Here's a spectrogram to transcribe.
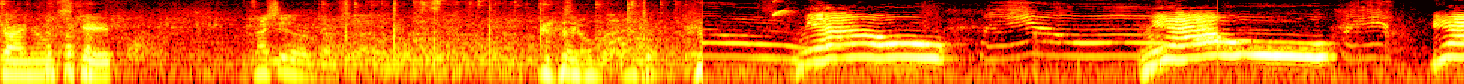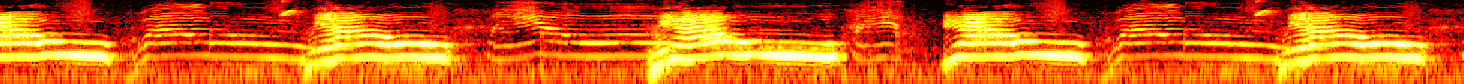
trying to escape. It's actually a redemption. Jailbreak. Meow. Meow. Meow. Meow. Meow. Meow. Meow. Meow.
